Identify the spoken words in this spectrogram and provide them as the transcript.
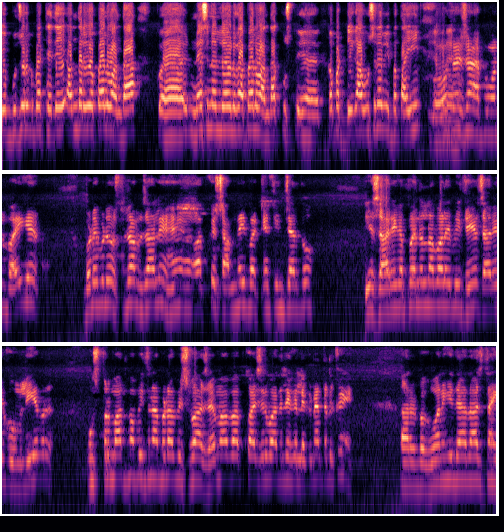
ये बुज़ुर्ग बैठे थे, अंदर ये पहलवान था नेशनल लेवल का पहलवान था कबड्डी का, उसने भी बताई। बहुत ऐसा है, पवन भाई के बड़े बड़े हॉस्पिटल जाले हैं, आपके सामने ही बैठे तीन चार दो। ये सारे का पैनल वाले भी थे, सारे घूम लिए, पर उस परमात्मा पे इतना बड़ा विश्वास है, माँ बाप का आशीर्वाद लेकर लिखना तड़के। और भगवान की दया आज तक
